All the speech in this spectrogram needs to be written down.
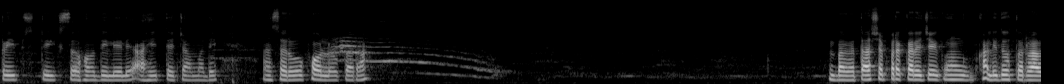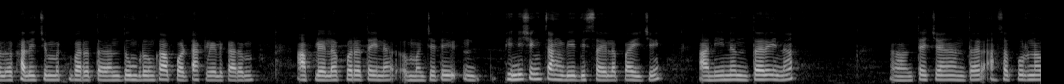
ट्रिप्स ट्रिक्ससह दिलेले आहेत त्याच्यामध्ये. सर्व फॉलो करा. बघा तर अशा प्रकारे खाली धोतर लावलं खाली चिमट परत दुमडून कापड टाकलेलं कारण आपल्याला परत आहे ना म्हणजे ते फिनिशिंग चांगली दिसायला पाहिजे. आणि नंतर आहे ना त्याच्यानंतर असं पूर्ण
